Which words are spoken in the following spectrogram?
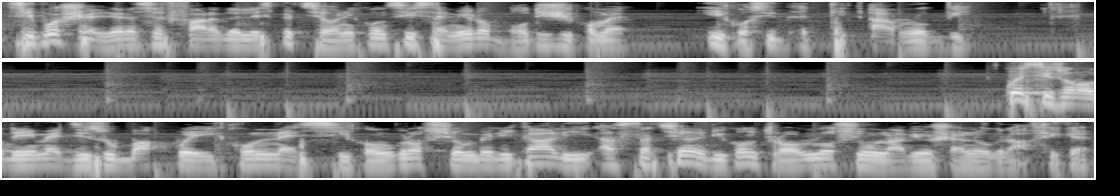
si può scegliere se fare delle ispezioni con sistemi robotici come i cosiddetti ROV. Questi sono dei mezzi subacquei connessi con grossi ombelicali a stazioni di controllo su navi oceanografiche.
